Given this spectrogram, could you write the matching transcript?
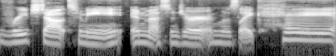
reached out to me in messenger and was like hey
